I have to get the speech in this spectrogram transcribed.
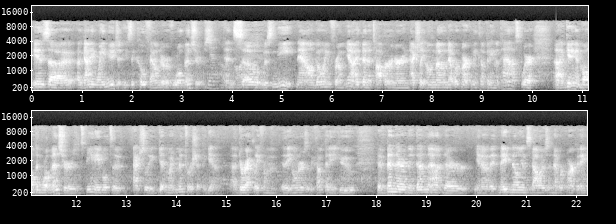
is uh, a guy named Wayne Nugent. He's the co-founder of World Ventures. Yeah. And so it was neat now going from, you know, I'd been a top earner and actually owned my own network marketing company in the past where uh, getting involved in World Ventures, it's being able to actually get my mentorship again uh, directly from the owners of the company who have been there, they've done that, they're, you know, they've made millions of dollars in network marketing.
